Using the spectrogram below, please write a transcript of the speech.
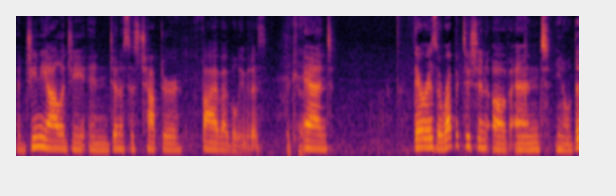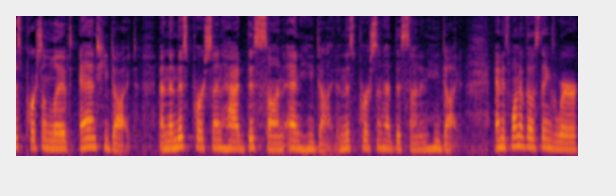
a genealogy in Genesis chapter five, I believe it is. Okay. And there is a repetition of, and you know, this person lived and he died, and then this person had this son and he died, and this person had this son and he died, And it's one of those things where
